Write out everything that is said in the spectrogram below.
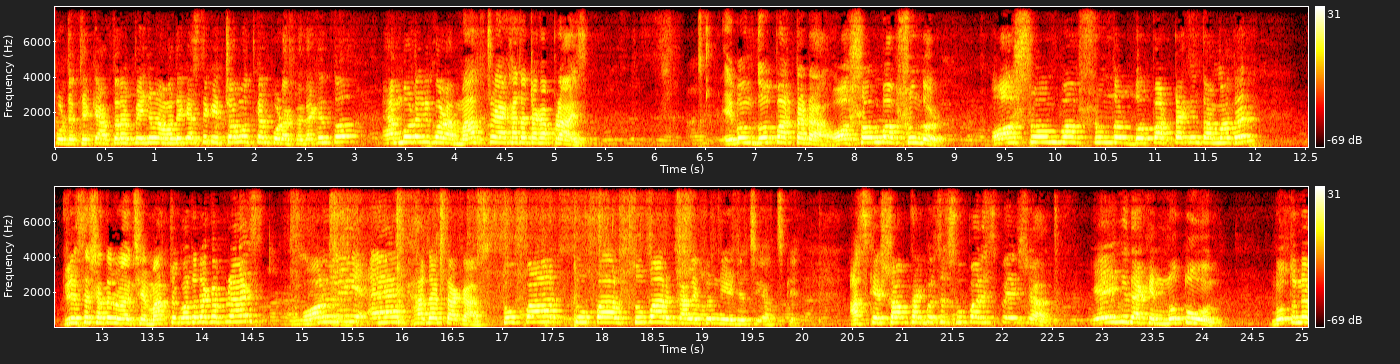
পর্যায়ে থেকে আপনারা পেয়ে যাবেন আমাদের কাছ থেকে চমৎকার প্রোডাক্টটা দেখেন তো এমব্রয়ডারি করা মাত্র এক হাজার টাকা প্রাইস এবং দোপাট্টাটা অসম্ভব সুন্দর। অসম্ভব সুন্দর দোপাট্টা কিন্তু আমাদের ড্রেসের সাথে রয়েছে। মাত্র কত টাকা প্রাইস অনলি এক হাজার টাকা। সুপার সুপার সুপার কালেকশন নিয়ে এসেছি আজকে। আজকে সব থাকবে সুপার স্পেশাল এই যে দেখেন নতুন। নতুনে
